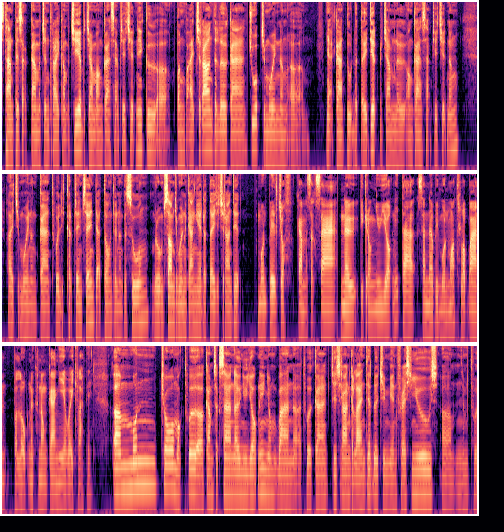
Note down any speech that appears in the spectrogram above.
ស្ថានបេសកកម្មអចិន្ត្រៃយ៍កម្ពុជាប្រចាំអង្គការសហប្រជាជាតិនេះគឺពឹងផ្អែកច្រើនទៅលើការជួបជាមួយនឹងអ្នកការទូតដតីទៀតប្រចាំនៅអង្គការសហប្រជាជាតិហ្នឹងហើយជាមួយនឹងការធ្វើលិខិតផ្សេងៗតាក់ទងទៅនឹងក្រសួងរួមផ្សំជាមួយនឹងការងារដតីជាច្រើនទៀត មុនពេលចុះកម្មសិក្សានៅទីក្រុងញូវយ៉កនេះតើសិននៅពីមុនមកធ្លាប់បានប្រឡូកនៅក្នុងការងារអ្វីខ្លះទេអឺមុនចូលមកធ្វើកម្មសិក្សានៅញូវយ៉កនេះខ្ញុំបានធ្វើការជាច្រើនកន្លែងទៀតដូចជាមាន Fresh News ខ្ញុំធ្វើ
